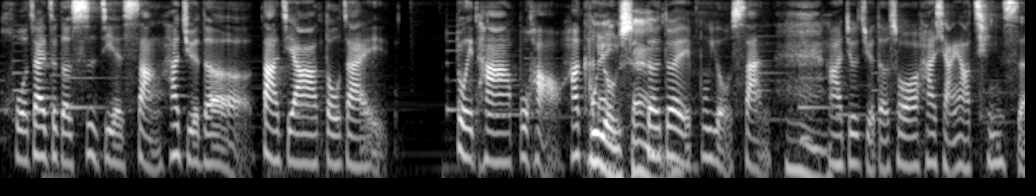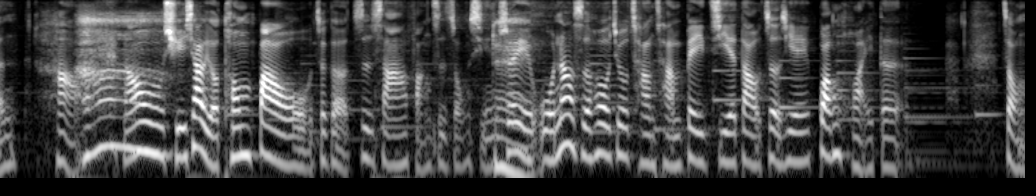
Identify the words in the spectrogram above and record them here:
活在这个世界上，他觉得大家都在对他不好，他可能不友善，对对，不友善，嗯，他就觉得说他想要轻生，好，啊，然后学校有通报这个自杀防治中心，所以我那时候就常常被接到这些关怀的这种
